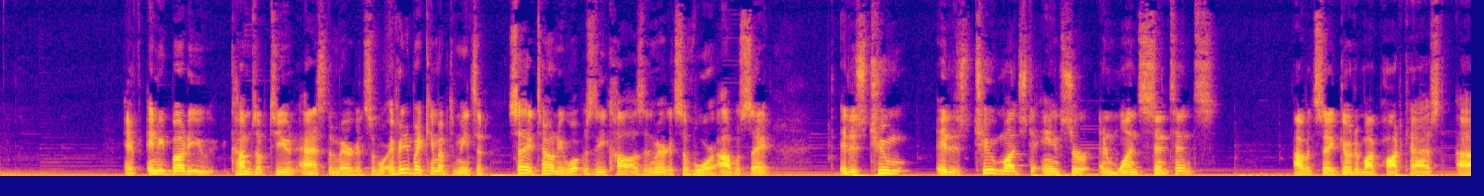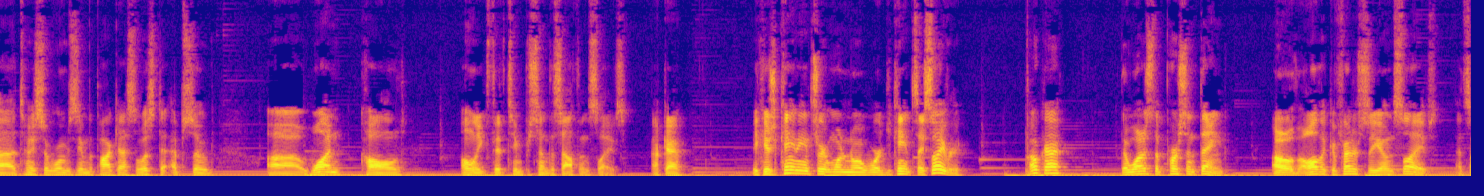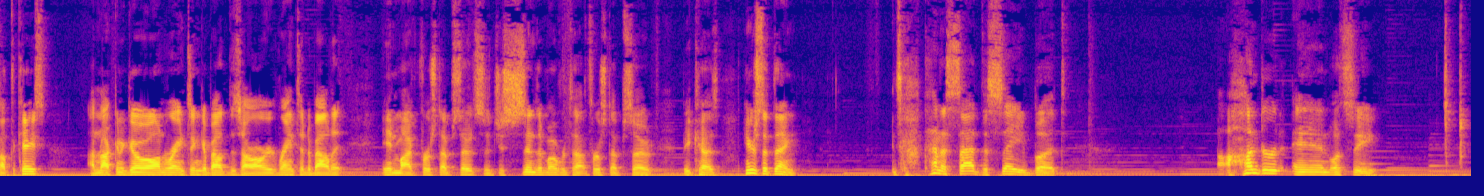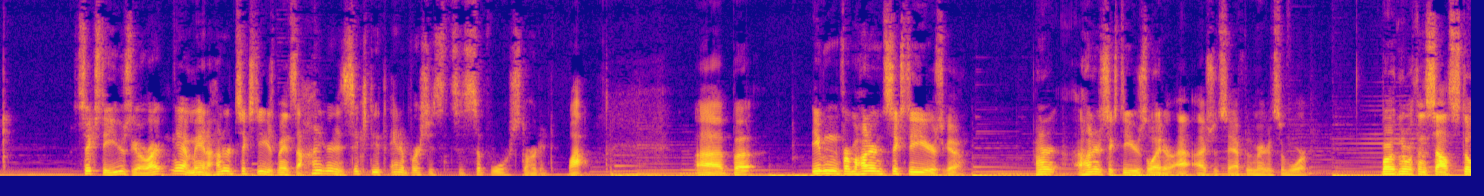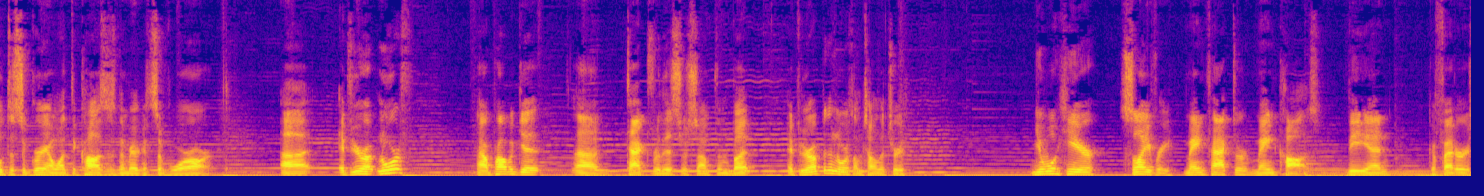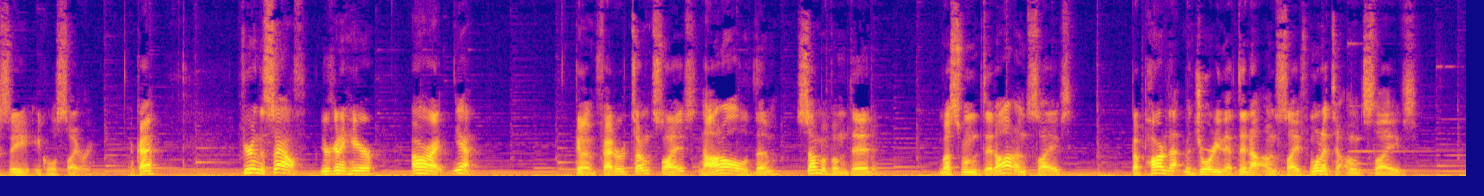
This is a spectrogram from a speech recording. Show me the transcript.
If anybody comes up to you and asks the American Civil War, if anybody came up to me and said, "Say, Tony, what was the cause of the American Civil War?" I would say, it is too it is too much to answer in one sentence. I would say go to my podcast, uh, Tony Civil War Museum, the podcast, and listen to episode uh, one called "Only 15% of the South Owned Slaves." Okay, because you can't answer it in one word. You can't say slavery. Okay, then what does the person think? Oh, all the Confederacy owned slaves. That's not the case. I'm not going to go on ranting about this. I already ranted about it in my first episode, so just send them over to that first episode because here's the thing. It's kind of sad to say, but a hundred and let's see, 60 years ago, right? Yeah, man, 160 years, man. It's the 160th anniversary since the Civil War started. Wow. Uh, but even from 160 years ago, 160 years later, I, I should say, after the American Civil War, both North and South still disagree on what the causes of the American Civil War are. Uh, if you're up north, I'll probably get uh, tagged for this or something, but if you're up in the north, I'm telling the truth, you will hear slavery, main factor, main cause. The end, Confederacy equals slavery. Okay? If you're in the south, you're going to hear, all right, yeah, Confederates owned slaves. Not all of them. Some of them did. Most of them did not own slaves. But part of that majority that did not own slaves wanted to own slaves,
